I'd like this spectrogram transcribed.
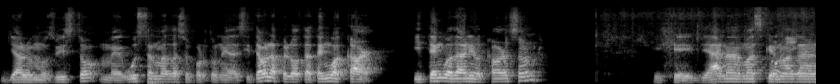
ya lo hemos visto, me gustan más las oportunidades. Si tengo la pelota, tengo a Carr y tengo a Daniel Carson, Dije, ya nada más que no hagan,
